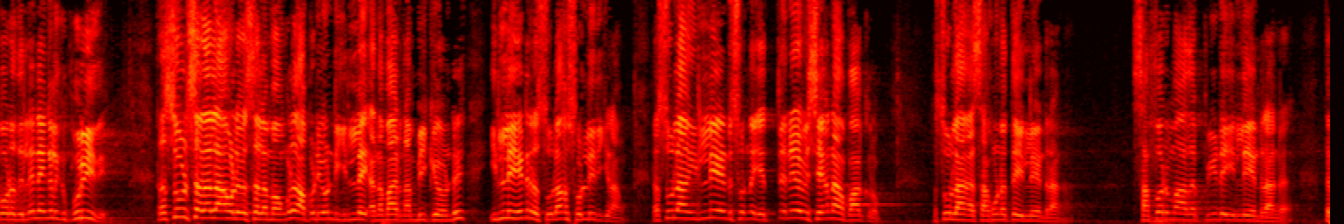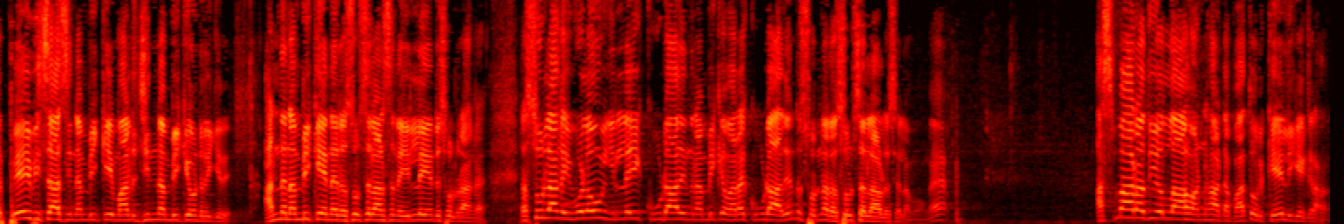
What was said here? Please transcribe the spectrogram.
போகிறது இல்லைன்னு எங்களுக்கு புரியுது. ரசூல் சல்லா அலி வசலம் அவங்களும் அப்படி ஒன்று இல்லை. அந்த மாதிரி நம்பிக்கை உண்டு. இல்லை என்று ரசூலாங்க சொல்லியிருக்கிறாங்க. ரசூலாங்க இல்லை என்று சொன்ன எத்தனையோ விஷயங்கள் நாங்கள் பார்க்குறோம். ரசூலாங்க சகுனத்தை இல்லைன்றாங்க. சஃபர் மாத பீடை இல்லைன்றாங்க. இந்த பே விசாசி நம்பிக்கை மாதிரி ஜின் நம்பிக்கை ஒன்று இருக்குது. அந்த நம்பிக்கை என்ன? ரசூல் சல்லாஹ் இல்லை என்று சொல்கிறாங்க ரசூலாங்க இவ்வளவும் இல்லை கூடாது இந்த நம்பிக்கை வரக்கூடாது என்று சொன்ன ரசூல் சல்லா அலுவலம் அவங்க. அஸ்மா ரதியுல்லா அன்ஹாட்டை பார்த்து ஒரு கேள்வி கேட்குறாங்க.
